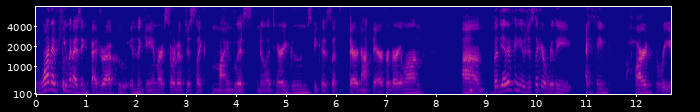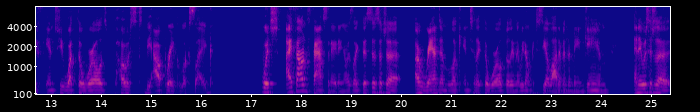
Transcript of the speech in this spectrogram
one of humanizing Fedra, who in the game are sort of just like mindless military goons because that's they're not there for very long. Um, but the other thing, it was just like a really, I think, hard brief into what the world post the outbreak looks like, which I found fascinating. I was like, this is such a a random look into like the world building that we don't get to see a lot of in the main game. And it was such a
